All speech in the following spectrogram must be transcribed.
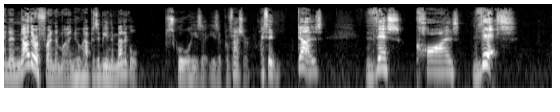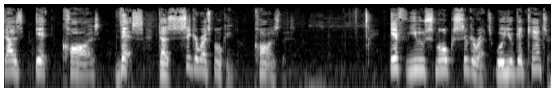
And another friend of mine who happens to be in the medical school. He's a he's a professor. I said, "Does this cause this? Does it cause this? Does cigarette smoking cause this? If you smoke cigarettes, will you get cancer?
